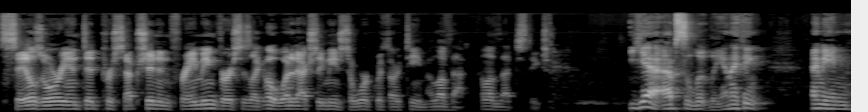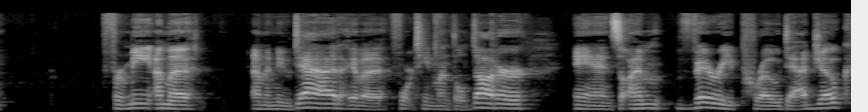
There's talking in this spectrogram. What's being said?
sales oriented perception and framing versus like oh what it actually means to work with our team. I love that. I love that distinction. Yeah absolutely. And i think i mean for me i'm a i'm a new dad. I have a 14 month old daughter. And so I'm very pro dad joke.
